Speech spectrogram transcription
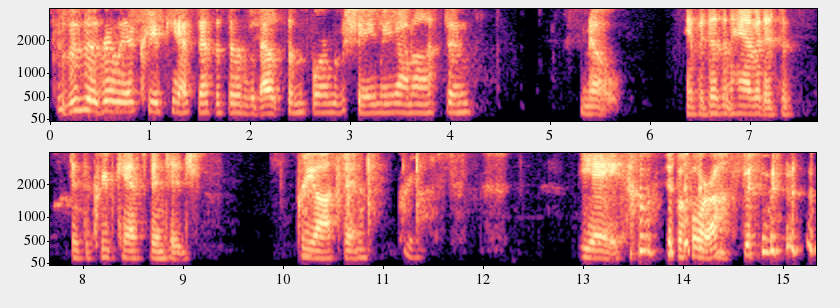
because this is really a creepcast episode without some form of shaming on Austin. No, if it doesn't have it, it's a it's a creepcast vintage, pre Austin, Pre Austin. Yay! before Austin.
